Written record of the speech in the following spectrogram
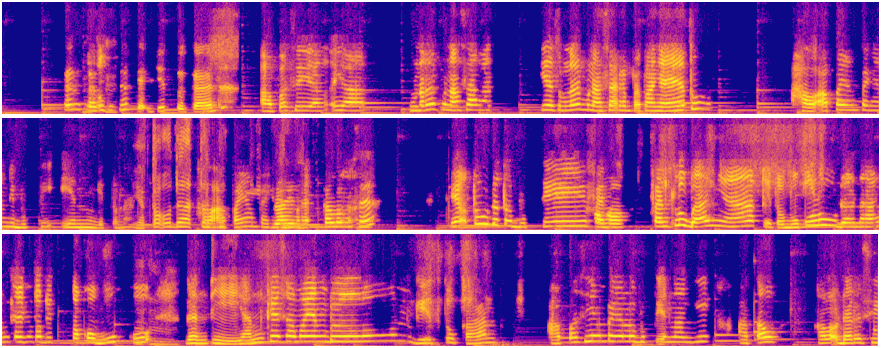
kan kasusnya kayak gitu kan apa sih yang ya sebenarnya penasaran ya sebenarnya penasaran. Pertanyaannya tuh hal apa yang pengen dibuktiin gitu nah Ya toh udah hal terbukti. apa yang pengen mere- kalau misalnya ya tuh udah terbukti. Fans oh, fans lu banyak gitu. Buku lu udah nangkring tuh di toko buku. Mm-mm. gantian kayak sama yang belum gitu kan. Apa sih yang pengen lo buktiin lagi? Atau kalau dari si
